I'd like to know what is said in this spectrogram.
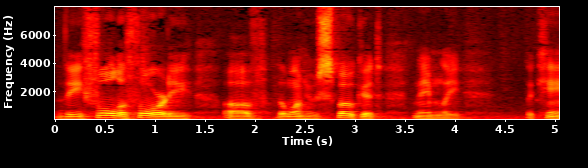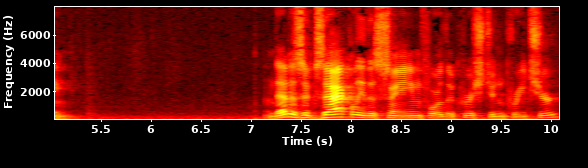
the full authority of the one who spoke it, namely the king. And that is exactly the same for the Christian preacher.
